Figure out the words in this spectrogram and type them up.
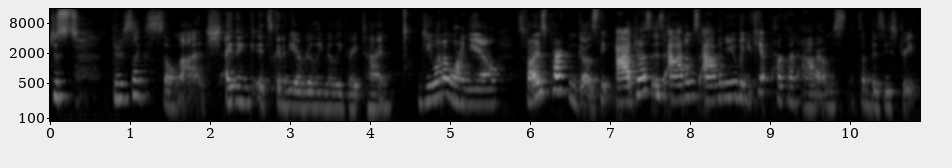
Just there's like so much. I think it's going to be a really, really great time. Do you want to warn you, as far as parking goes, the address is Adams Avenue, but you can't park on Adams. It's a busy street.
